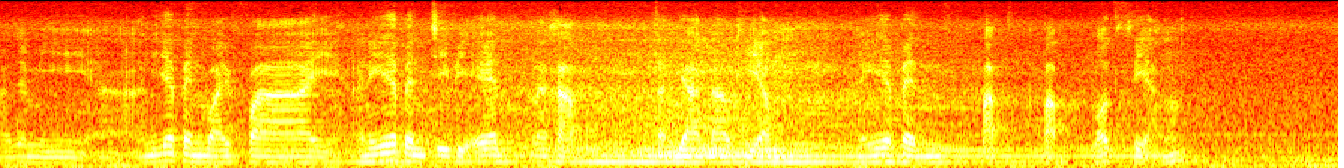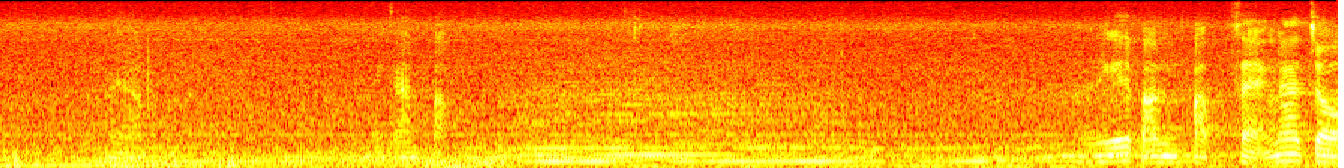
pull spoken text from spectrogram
เราจะมีอันนี้จะเป็น Wi-Fi อันนี้จะเป็น GPS นะครับ สัญญาณดาวเทียม อันนี้จะเป็นปรับปรับลดเสียงนะครับในการปรับอันนี้ก็จะปรับปรับแสงหน้าจอ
